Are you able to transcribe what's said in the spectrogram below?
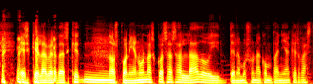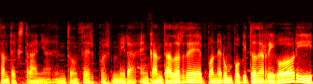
es que la verdad es que nos ponían unas cosas al lado y tenemos una compañía que es bastante extraña. Entonces, pues mira, encantados de poner un poquito de rigor y,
